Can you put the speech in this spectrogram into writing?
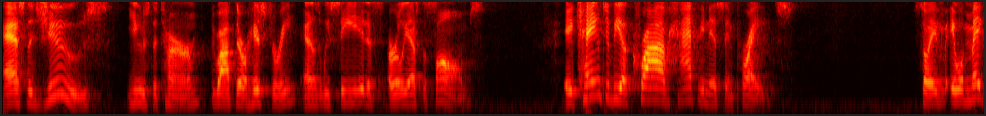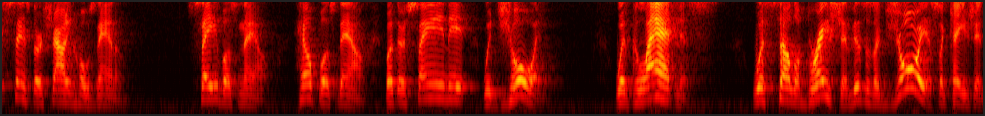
As the Jews used the term throughout their history, as we see it as early as the Psalms, it came to be a cry of happiness and praise. So it, it would make sense they're shouting, Hosanna. Save us now. Help us now. But they're saying it with joy, with gladness, with celebration. This is a joyous occasion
